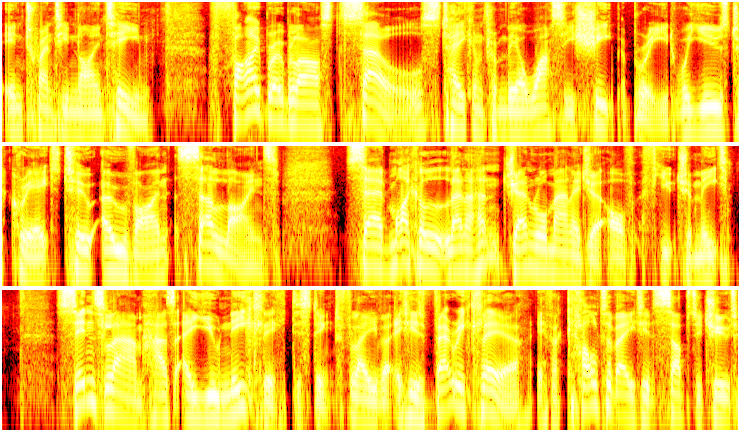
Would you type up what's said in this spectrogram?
in 2019. Fibroblast cells taken from the Awassi sheep breed were used to create two ovine cell lines. Said Michael Lenahan, general manager of Future Meat. Since lamb has a uniquely distinct flavour, it is very clear if a cultivated substitute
